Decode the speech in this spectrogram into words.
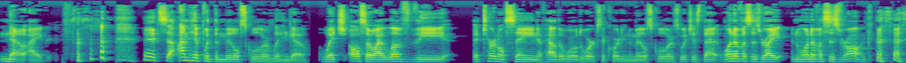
No, I agree. It's uh, I'm hip with the middle schooler lingo, which also I love the eternal saying of how the world works according to middle schoolers, which is that one of us is right and one of us is wrong. that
